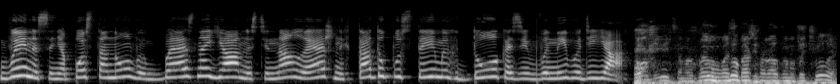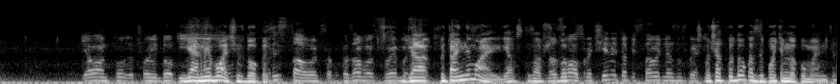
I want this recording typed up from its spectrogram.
Винесення постанови без наявності належних та допустимих доказів вини водія. Дивіться, можливо, ви з першого разу не почули. Я вам повідомив. Я не бачив доказів. Представився, показав своє Я питань не маю. Я сказав, що назвав доказ... причини та підстави для зупинки. спочатку докази, потім документи.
